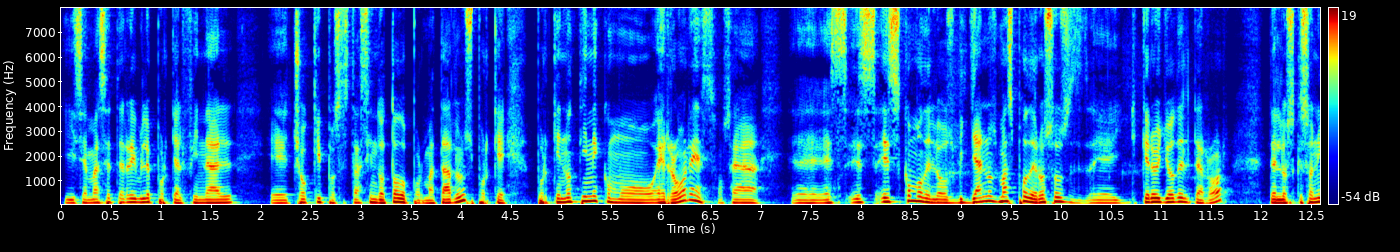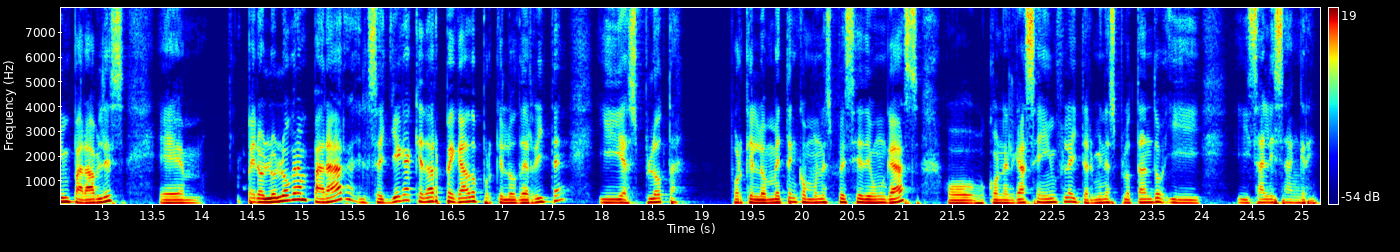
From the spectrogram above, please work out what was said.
Y se me hace terrible porque al final eh, Chucky pues está haciendo todo por matarlos porque, porque no tiene como errores. O sea, eh, es, es- es como de los villanos más poderosos, de- creo yo, del terror, de los que son imparables. Eh, pero lo logran parar, se llega a quedar pegado porque lo derriten y explota. Porque lo meten como una especie de un gas o con el gas se infla y termina explotando y, y sale sangre.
